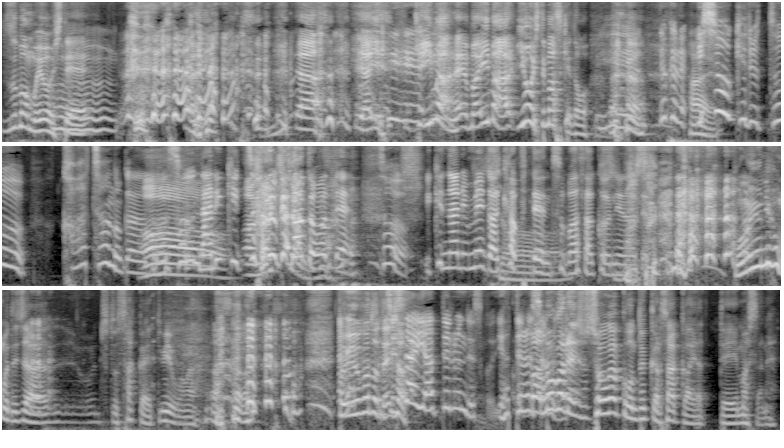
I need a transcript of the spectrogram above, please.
ズボンも用意して、うんうん いやいや今はね、まあ、今用意してますけど、だからはい。衣装着ると変わっちゃうのかなとそうなりきっちゃうのかなと思って。そういきなり目がキャプテン翼くんになって。るこのユニフォームでじゃあちょっとサッカーやってみようかな。ということで実際やってるんですか？やってらっしまあ、ゃる僕はね小学校の時からサッカーやってましたね。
